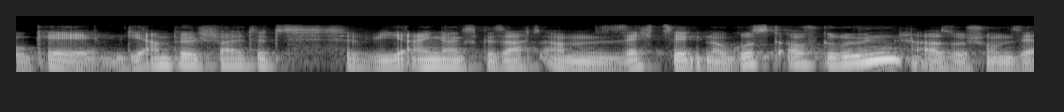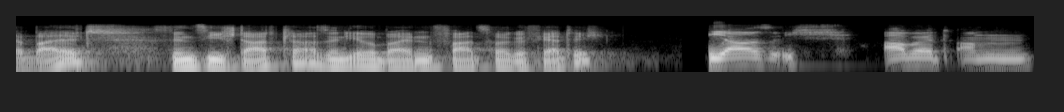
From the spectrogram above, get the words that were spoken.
Okay, die Ampel schaltet, wie eingangs gesagt, am 16. August auf grün, also schon sehr bald. Sind Sie startklar? Sind Ihre beiden Fahrzeuge fertig? Ja, also ich arbeite am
